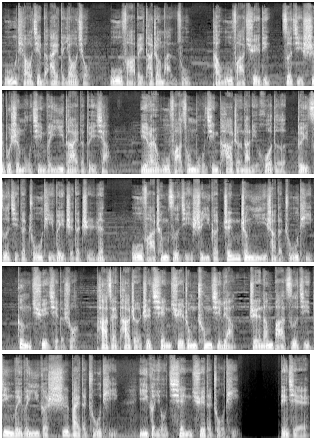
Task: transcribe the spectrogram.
无条件的爱的要求，无法被他者满足，他无法确定自己是不是母亲唯一的爱的对象。因而无法从母亲他者那里获得对自己的主体位置的指认，无法称自己是一个真正意义上的主体。更确切地说，他在他者之欠缺中，充其量只能把自己定位为一个失败的主体，一个有欠缺的主体，并且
